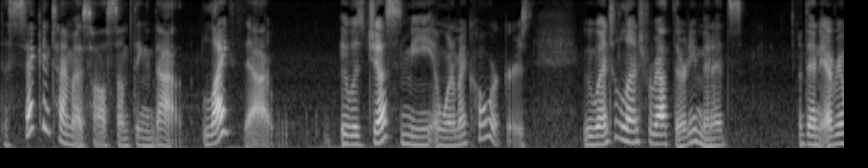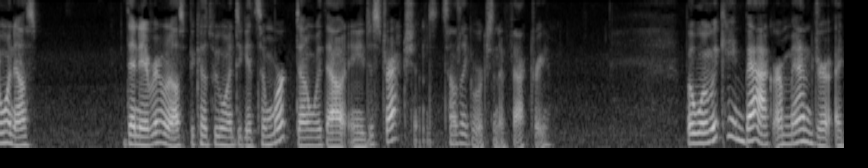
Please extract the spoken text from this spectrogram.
The second time I saw something that like that, it was just me and one of my coworkers. We went to lunch for about 30 minutes. Then everyone else then everyone else because we went to get some work done without any distractions. It sounds like it works in a factory. But when we came back, our manager, a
